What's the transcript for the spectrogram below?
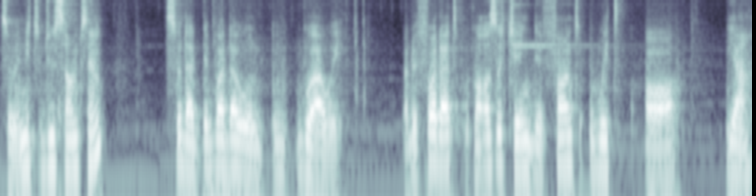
So we need to do something so that the border will go away. But before that we can also change the font width or yeah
